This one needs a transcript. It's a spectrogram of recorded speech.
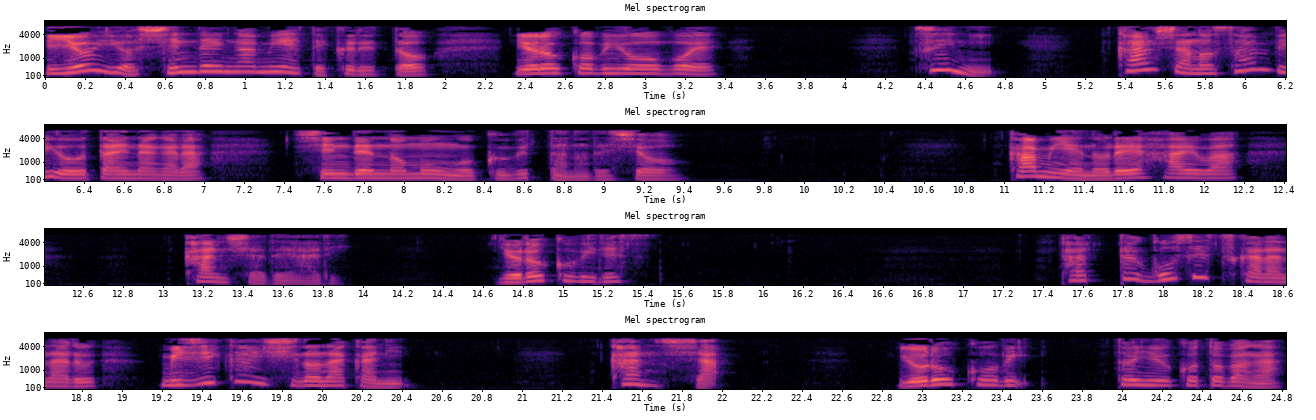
いよいよ神殿が見えてくると、喜びを覚え、ついに感謝の賛美を歌いながら神殿の門をくぐったのでしょう。神への礼拝は感謝であり、喜びです。たった五節からなる短い詩の中に、感謝、喜び、という言葉が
